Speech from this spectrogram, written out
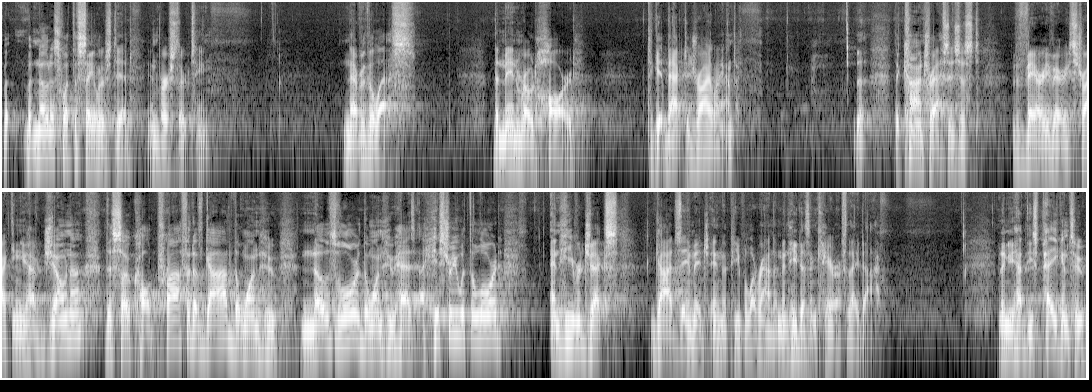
But, but notice what the sailors did in verse 13. Nevertheless, the men rowed hard to get back to dry land. The, the contrast is just very, very striking. You have Jonah, the so called prophet of God, the one who knows the Lord, the one who has a history with the Lord, and he rejects God's image in the people around him, and he doesn't care if they die. Then you have these pagans who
